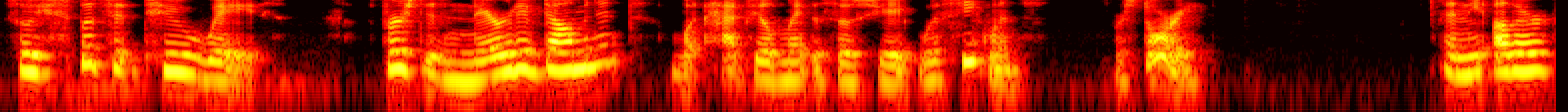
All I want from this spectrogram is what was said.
So he splits it two ways. First is narrative dominant, what Hatfield might associate with sequence or story. And the other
